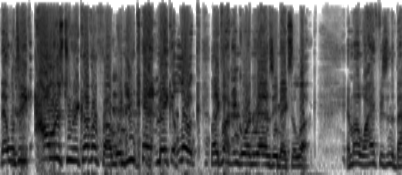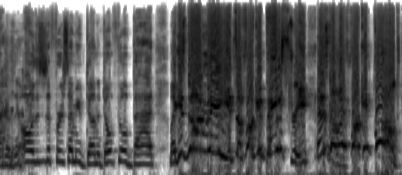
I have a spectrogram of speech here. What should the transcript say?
that will take hours to recover from when you can't make it look like fucking Gordon Ramsay makes it look. And my wife is in the background saying, "Oh, this is the first time you've done it. Don't feel bad." I'm like, it's not me. It's a fucking pastry, and it's not my fucking fault.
